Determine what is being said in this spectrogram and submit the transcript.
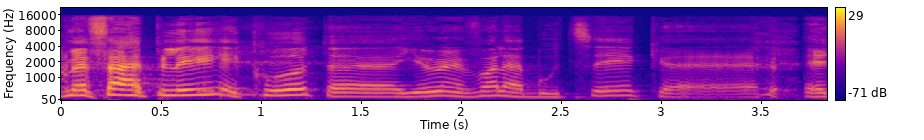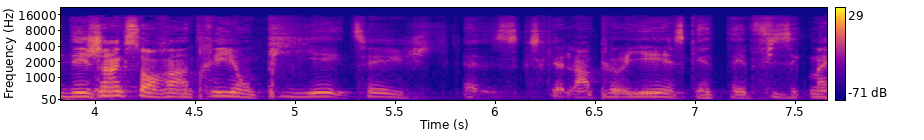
me fais appeler, écoute, euh, il y a eu un vol à la boutique, euh, des gens qui sont rentrés, ils ont pillé, tu sais, est-ce que l'employé, est-ce qu'il était physiquement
